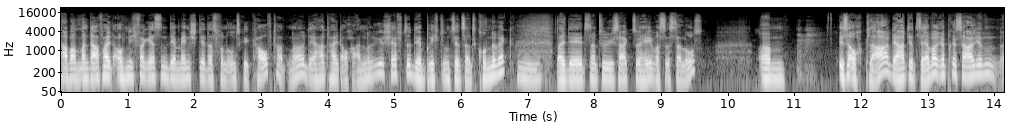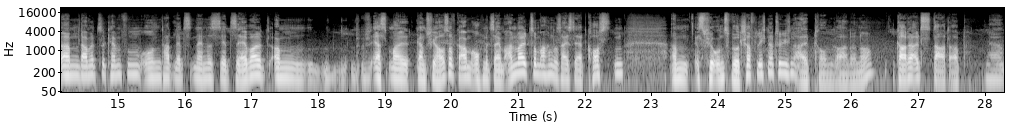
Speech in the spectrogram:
Aber man darf halt auch nicht vergessen, der Mensch, der das von uns gekauft hat, ne, der hat halt auch andere Geschäfte, der bricht uns jetzt als Kunde weg, weil der jetzt natürlich sagt so, hey, was ist da los? Ähm, ist auch klar, der hat jetzt selber Repressalien ähm, damit zu kämpfen und hat letzten Endes jetzt selber ähm, erstmal ganz viel Hausaufgaben auch mit seinem Anwalt zu machen. Das heißt, er hat Kosten. Ähm, ist für uns wirtschaftlich natürlich ein Albtraum gerade, ne? Gerade als Start-up. Ja.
